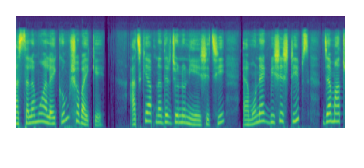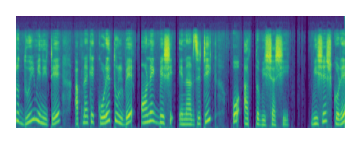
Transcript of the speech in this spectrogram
আসসালামু আলাইকুম সবাইকে। আজকে আপনাদের জন্য নিয়ে এসেছি এমন এক বিশেষ টিপস যা মাত্র দুই মিনিটে আপনাকে করে তুলবে অনেক বেশি এনার্জেটিক ও আত্মবিশ্বাসী। বিশেষ করে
